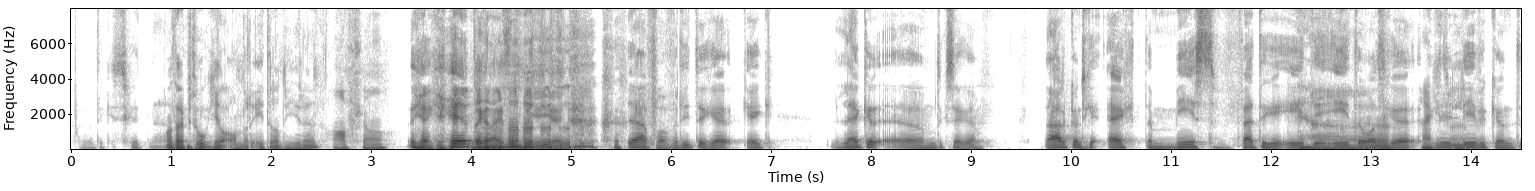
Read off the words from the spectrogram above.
Dan moet ik eens goed. Want daar heb je toch ook heel ander eten dan hier. Hè? Of zo. Ja, jij hebt er graag zo'n dingen. jij. Ja, favoriete. ge- Kijk, lekker, eh, moet ik zeggen. Daar kun je echt de meest vettige eten Ja, eten wat je in je leven kunt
